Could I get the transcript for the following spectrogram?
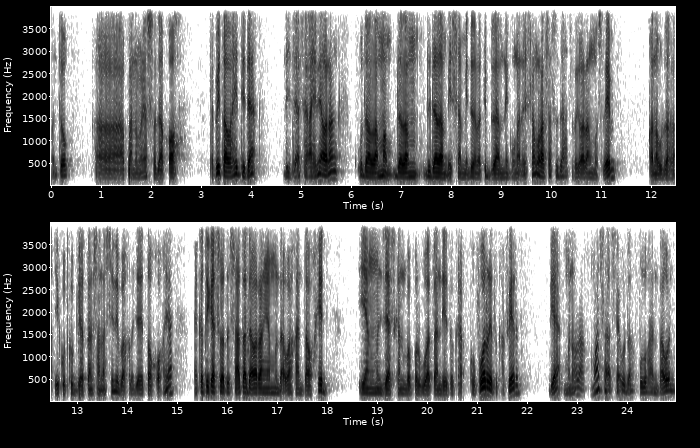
untuk uh, apa namanya sedekah. Tapi tauhid tidak dijelaskan. Akhirnya orang udah lama dalam di dalam Islam itu berarti dalam lingkungan Islam merasa sudah sebagai orang muslim karena udah ikut kegiatan sana sini bahkan jadi tokohnya. Nah, ketika suatu saat ada orang yang mendakwahkan tauhid yang menjelaskan bahwa perbuatan dia itu kufur, itu kafir, dia menolak. Masa saya udah puluhan tahun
